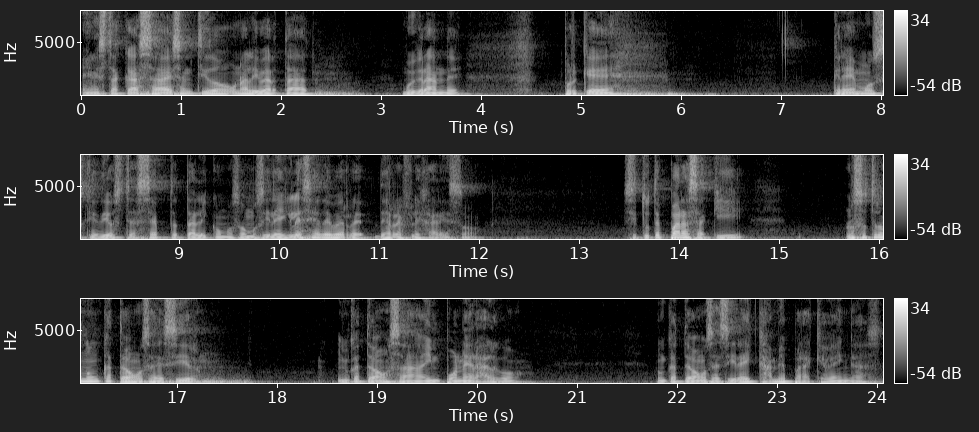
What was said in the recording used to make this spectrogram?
en esta casa, he sentido una libertad muy grande porque creemos que Dios te acepta tal y como somos y la iglesia debe de reflejar eso. Si tú te paras aquí, nosotros nunca te vamos a decir, nunca te vamos a imponer algo, nunca te vamos a decir, hey, cambia para que vengas.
